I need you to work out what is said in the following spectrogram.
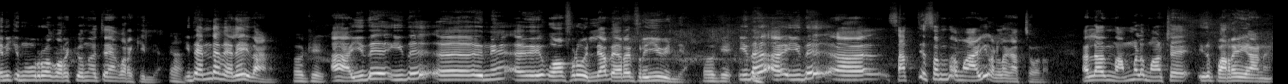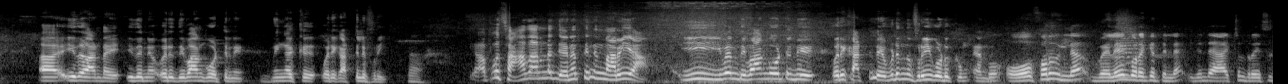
എനിക്ക് നൂറ് രൂപ കുറയ്ക്കുമെന്ന് വെച്ചാൽ ഞാൻ കുറയ്ക്കില്ല. ഇതെന്റെ വില ഇതാണ്. ആ ഇത് ഇത് ഓഫറും ഇല്ല വേറെ ഫ്രീയും ഇല്ല. ഓക്കെ. ഇത് ഇത് സത്യസന്ധമായി ഉള്ള കച്ചവടം. അല്ലാതെ നമ്മൾ മാഷെ ഇത് പറയുകയാണ് ഇത് വേണ്ടേ ഇതിന് ഒരു ദിവാങ്കോട്ടിന് നിങ്ങൾക്ക് ഒരു കട്ടിൽ ഫ്രീ. അപ്പോൾ സാധാരണ ജനത്തിന് ഇന്നറിയാം ഈ ഇവൻ ദിവാങ്കോട്ടിന് ഒരു കട്ടിൽ എവിടുന്ന് ഫ്രീ കൊടുക്കും എന്ന്. ഓഫറും ഇല്ല വിലയും കുറയ്ക്കത്തില്ല. ഇതിന്റെ ആക്ച്വൽ റേസ്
